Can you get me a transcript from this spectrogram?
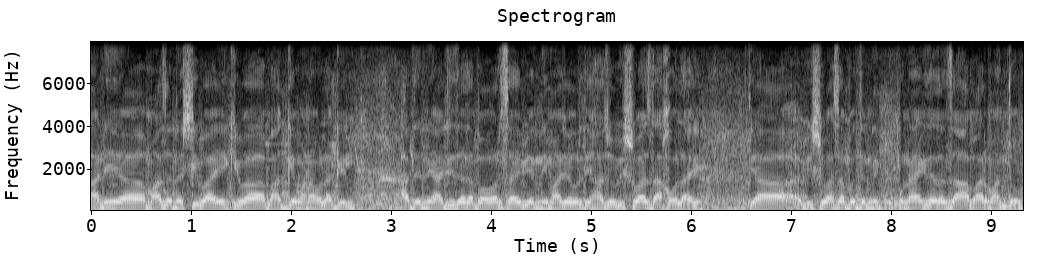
आणि माझं नशीब आहे किंवा भाग्य म्हणावं लागेल आदरणीय अजितदादा पवारसाहेब यांनी माझ्यावरती हा जो विश्वास दाखवला आहे त्या विश्वासाबद्दल मी पुन्हा एकदा त्यांचा आभार मानतो.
